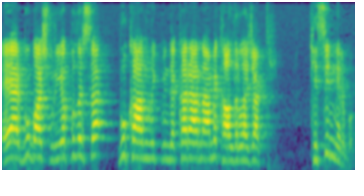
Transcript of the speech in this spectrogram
eğer bu başvuru yapılırsa bu kanun hükmünde kararname kaldırılacaktır. Kesindir bu.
